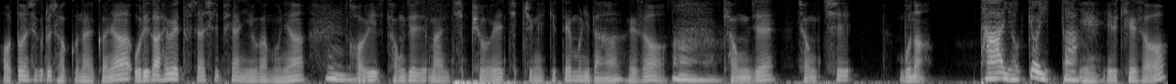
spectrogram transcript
어떤 식으로 접근할 거냐, 우리가 해외 투자 실패한 이유가 뭐냐, 음. 거의 경제만 지표에 집중했기 때문이다. 그래서 아. 경제, 정치, 문화, 다 엮여 있다. 예 이렇게 해서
